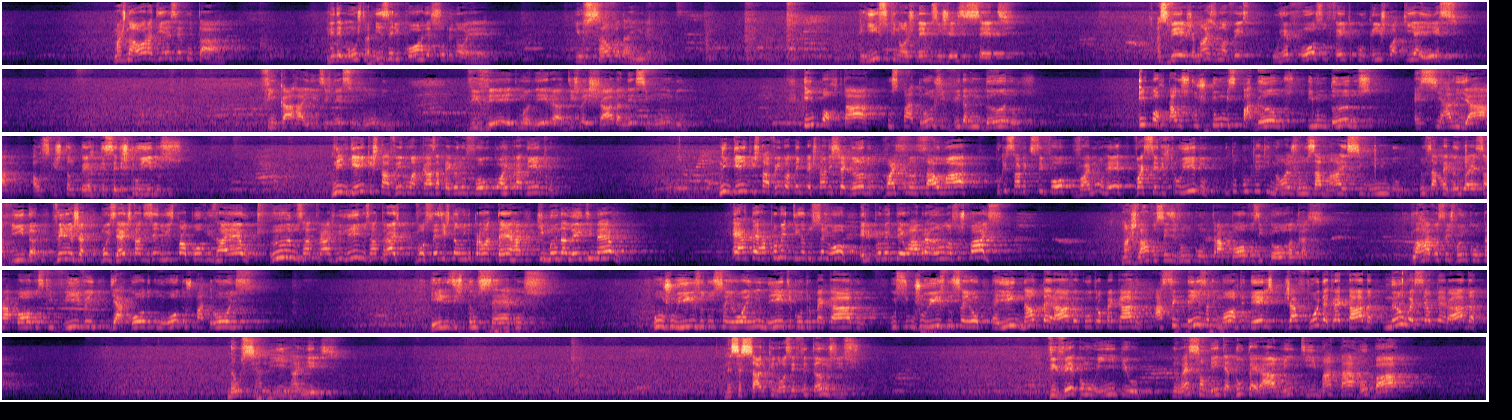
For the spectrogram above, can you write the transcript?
Mas na hora de executar, ele demonstra misericórdia sobre Noé e o salva da ira. É isso que nós lemos em Gênesis 7. Mas veja, mais uma vez, o reforço feito por Cristo aqui é esse. Fincar raízes nesse mundo, viver de maneira desleixada nesse mundo, importar os padrões de vida mundanos, Importar os costumes pagãos e mundanos é se aliar aos que estão perto de ser destruídos. Ninguém que está vendo uma casa pegando fogo corre para dentro. Ninguém que está vendo a tempestade chegando vai se lançar ao mar porque sabe que se for, vai morrer, vai ser destruído. Então por que, que nós vamos amar esse mundo, nos apegando a essa vida? Veja, Moisés está dizendo isso para o povo de Israel, anos atrás, milênios atrás, vocês estão indo para uma terra que manda leite e mel. É a terra prometida do Senhor. Ele prometeu a Abraão, nossos pais. Mas lá vocês vão encontrar povos idólatras. Lá vocês vão encontrar povos que vivem de acordo com outros padrões. Eles estão cegos. O juízo do Senhor é iminente contra o pecado. O, juízo do Senhor é inalterável contra o pecado. A sentença de morte deles já foi decretada, não vai ser alterada. Não se aliem a eles. necessário que nós reflitamos nisso. Viver como ímpio não é somente adulterar, mentir, matar, roubar.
